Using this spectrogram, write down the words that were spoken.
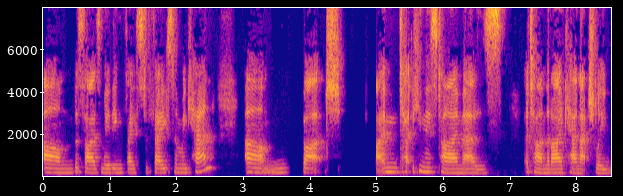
um, besides meeting face to face when we can. Um, but I'm taking this time as a time that I can actually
